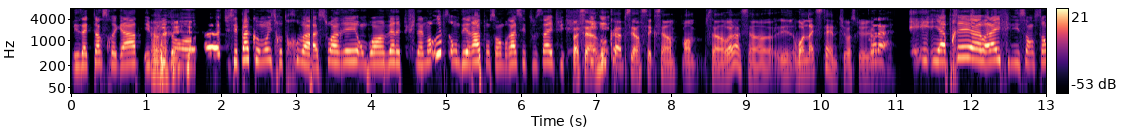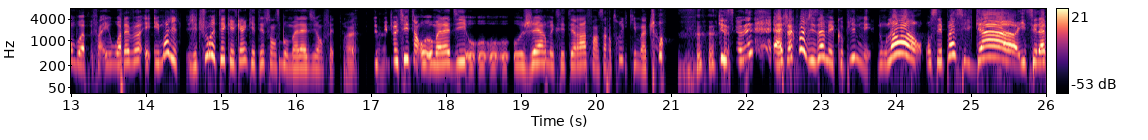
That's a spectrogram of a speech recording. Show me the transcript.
les acteurs se regardent et puis dans, euh, tu sais pas comment ils se retrouvent à la soirée, on boit un verre et puis finalement, oups, on dérape, on s'embrasse et tout ça et puis. Bah, c'est un hook-up, c'est un sexe, c'est un, un, voilà, c'est un one night stand, tu vois ce que je veux dire. Voilà. Et, et, après, euh, voilà, ils finissent ensemble, enfin, et whatever. Et, et moi, j'ai toujours été quelqu'un qui était sensible aux maladies, en fait. Ouais, Depuis ouais. petite, hein, aux, aux, maladies, aux, aux, aux, germes, etc. Enfin, c'est un truc qui m'a toujours questionné. Et à chaque fois, je disais à mes copines, mais donc là, on sait pas si le gars, il s'est, la...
